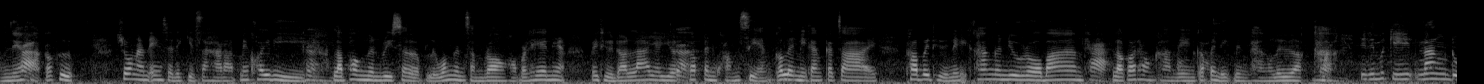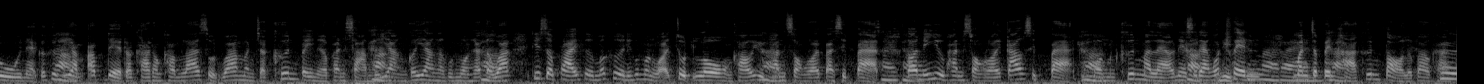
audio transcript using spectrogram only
ำเนี่ยค่ะค่ะก็คือช่วงนั้นเองเศรษฐกิจสหรัฐไม่ค่อยดี ค่ะแล้วพอเงินรีเซิร์ฟหรือว่าเงินสำรองของประเทศเนี่ยไปถือดอลลาร์เยอะค่ะๆก็เป็นความเสี่ยงก็เลยมีการกระจาย เข้าไปถือในค่าเงินยูโรบ้าง ค่ะ แล้วก็ทองคำเองก็เป็นอีกหนึ่งทางเลือกค่ะค่ะ ทีนี้เมื่อกี้นั่งดูเนี่ยก็คือค่ะพยายามอัปเดตราคาทองคำล่าสุดว่ามันจะขึ้นไปเหนือพันสามหรือค่ะยังก็ยังค่ะคุณมนต์ค่ะคะแต่ว่าที่เซอร์ไพรส์คือเมื่อคืนนี้คุณมนต์บอกว่าจุดโลของเขาอยู่ค่ะพันสองร้อยแปดสิบแปดใช่ค่ะตอนนี้อยู่พันสองร้อยเก้าสิบแปดคุณค่ะมนต์มันขึ้นมาแล้วเนี่ยค่ะแสดงว่าดีดเทรนขึ้ด์นมาแรงมันจะเป็นค่ะ ขาขึ้นต่อหรือเปล่าคะ คือ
